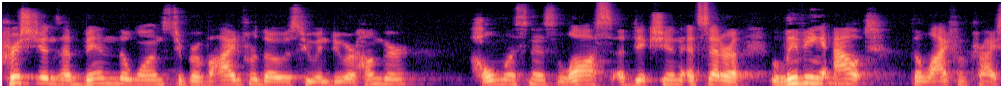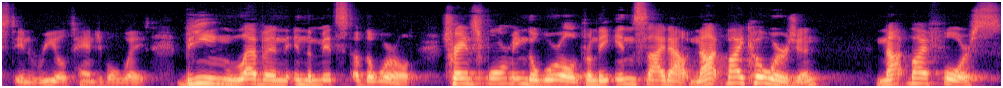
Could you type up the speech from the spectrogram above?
Christians have been the ones to provide for those who endure hunger, homelessness, loss, addiction, etc., living out the life of Christ in real, tangible ways. Being leaven in the midst of the world, transforming the world from the inside out, not by coercion, not by force,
